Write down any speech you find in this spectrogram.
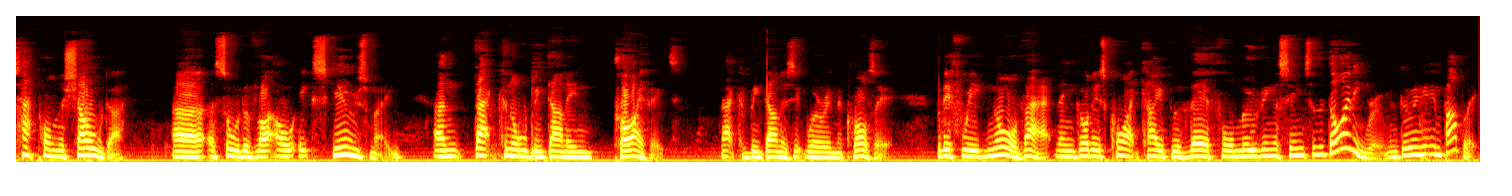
tap on the shoulder, uh, a sort of like, oh, excuse me, and that can all be done in private. That could be done, as it were, in the closet. But if we ignore that, then God is quite capable of therefore moving us into the dining room and doing it in public.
